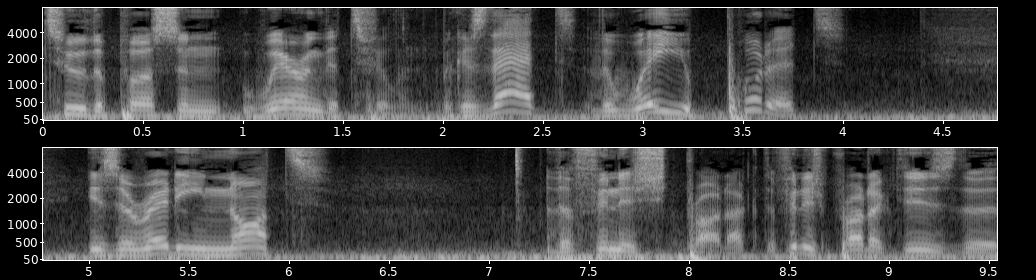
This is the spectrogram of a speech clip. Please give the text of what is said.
to the person wearing the tefillin, because that the way you put it is already not the finished product. The finished product is the,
